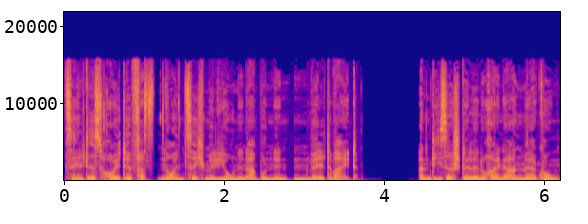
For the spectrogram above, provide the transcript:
zählt es heute fast 90 Millionen Abonnenten weltweit. An dieser Stelle noch eine Anmerkung.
